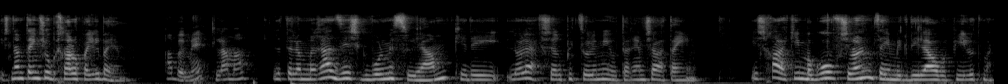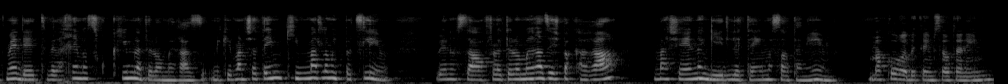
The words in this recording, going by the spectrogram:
ישנם תאים שהוא בכלל לא פעיל בהם. אה, באמת? למה? לטלומרז יש גבול מסוים כדי לא לאפשר פיצולים מיותרים של התאים. יש חלקים בגוף שלא נמצאים בגדילה או בפעילות מתמדת, ולכן לא זקוקים לטלומרז, מכיוון שהתאים כמעט לא מתפצלים. בנוסף, לטלומרז יש בקרה, מה שאין נגיד לתאים הסרטניים. מה קורה בתאים סרטניים?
